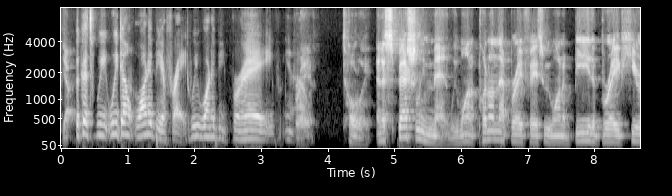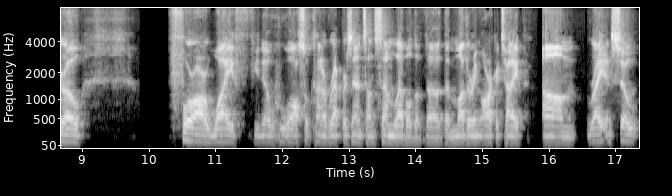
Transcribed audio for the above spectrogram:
Yeah. because we we don't want to be afraid. We want to be brave you know. Brave. Totally. And especially men. We want to put on that brave face. We want to be the brave hero for our wife you know who also kind of represents on some level the the, the mothering archetype. Um, right? And so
